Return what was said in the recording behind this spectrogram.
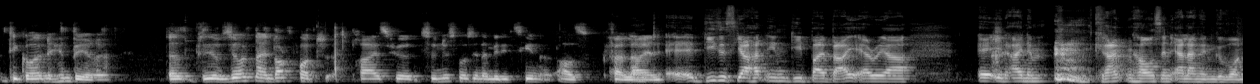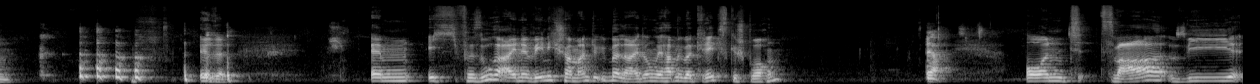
Die goldene Himbeere. Das, Sie sollten einen DocPod-Preis für Zynismus in der Medizin ausverleihen. Und, äh, dieses Jahr hat ihn die Bye-Bye-Area in einem Krankenhaus in Erlangen gewonnen. Irre. Ähm, ich versuche eine wenig charmante Überleitung. Wir haben über Krebs gesprochen. Ja. Und zwar, wie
